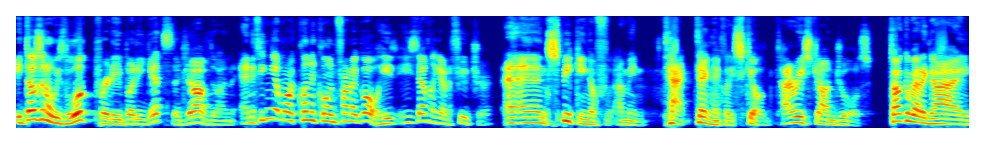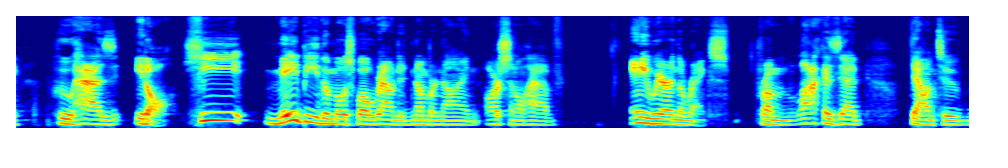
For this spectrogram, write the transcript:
it doesn't always look pretty, but he gets the job done. And if he can get more clinical in front of goal, he's, he's definitely got a future. And, and speaking of, I mean, technically skilled, Tyreece John Jules. Talk about a guy who has it all. He may be the most well rounded number nine Arsenal have anywhere in the ranks, from Lacazette down to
